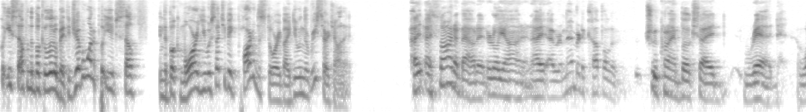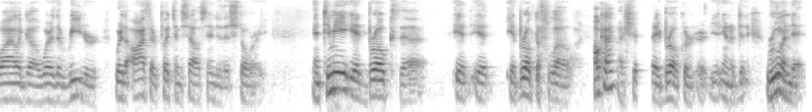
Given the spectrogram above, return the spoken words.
put yourself in the book a little bit. Did you ever want to put yourself in the book more? You were such a big part of the story by doing the research on it. I, I thought about it early on, and I, I remembered a couple of true crime books I'd read a while ago where the reader, where the author put themselves into the story. And to me, it broke the, it, it, it broke the flow Okay. I should say broke or, or you know ruined it.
